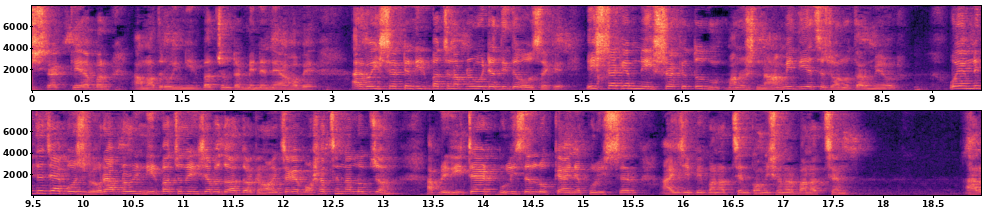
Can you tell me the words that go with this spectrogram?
ইশরাককে আবার আমাদের ওই নির্বাচনটা মেনে নেওয়া হবে। আর ভাই ইশরাককে নির্বাচন আপনার ওইটা দিতে বলছে কে? ইশরাক এমনি, ইশরাককে তো মানুষ নামই দিয়েছে জনতার মেয়র। ও এমনিতে যায় বসবে, ওরা আপনার ওই নির্বাচনের হিসাবে দেওয়ার দরকার অনেক জায়গায় বসাচ্ছেন না লোকজন। আপনি রিটায়ার্ড পুলিশের লোককে আইনে পুলিশের আইজিপি বানাচ্ছেন কমিশনার বানাচ্ছেন। আর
